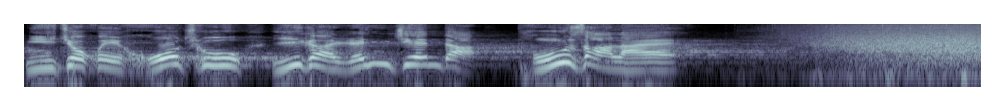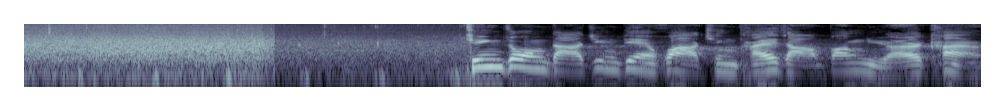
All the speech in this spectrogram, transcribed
你就会活出一个人间的菩萨来。听众打进电话，请台长帮女儿看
